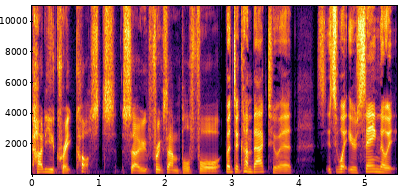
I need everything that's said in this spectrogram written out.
how do you create costs? So, for example, for. But to come back to it, it's what you're saying, though. It,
